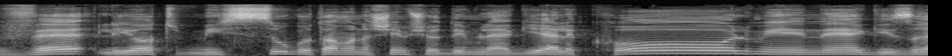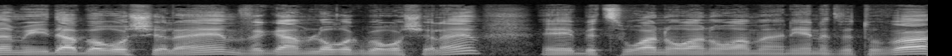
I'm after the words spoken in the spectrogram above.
ולהיות מסוג אותם אנשים שיודעים להגיע לכל מיני גזרי מידע בראש שלהם וגם לא רק בראש שלהם אה, בצורה נורא נורא מעניינת וטובה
